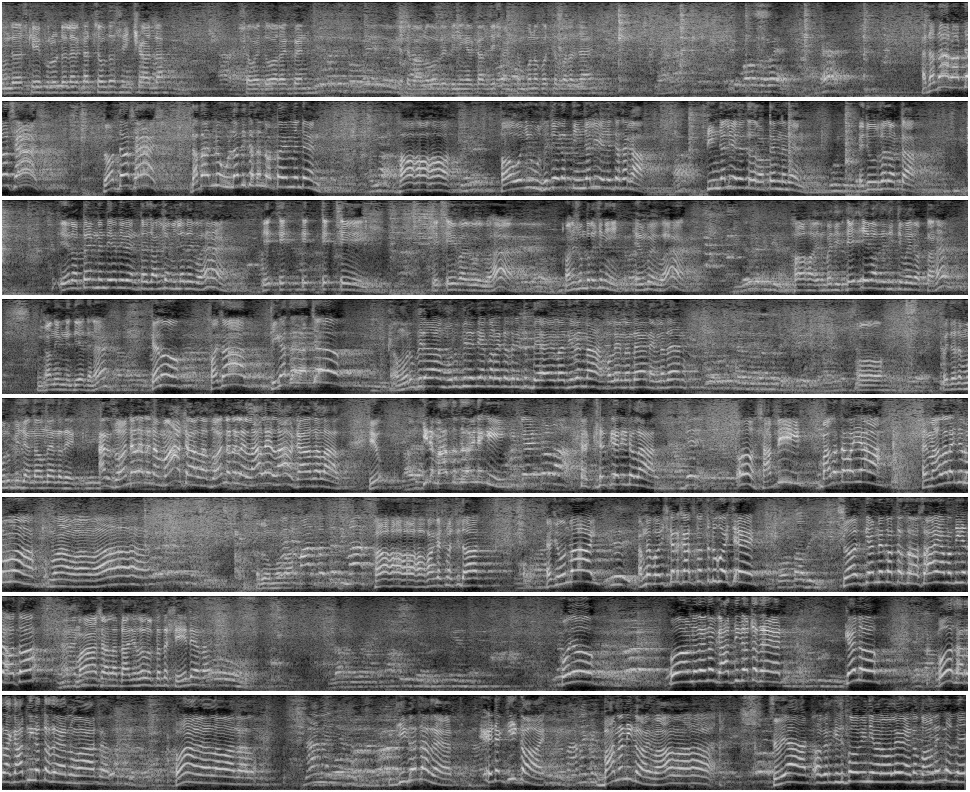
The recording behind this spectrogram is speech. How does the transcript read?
আমাদের আজকে ফুলের ডালের কাজ চলতেছে, ইনশাআল্লাহ। সবাই দোয়া রাখবেন, যাতে ভালোভাবে বিল্ডিং এর কাজটি সম্পন্ন করতে পারা যায়। দাদা রড দেওয়া শেষ। রড দেওয়া শেষ। দাদা, এমনি উল্লা দিতেছেন রডটা এমনি দেন। হ্যাঁ হ্যাঁ হ্যাঁ হ্যাঁ ওই যে উঠে দিয়ে এটা তিন জালি এ যেতেছে গা। তিন জালি এ যেতেছে রডটা এমনি দেন। এই যে উর্ফে রডটা এই রডটা এমনি দিয়ে দিবেন তাই জালিটা মিলে দেব হ্যাঁ? এই এইভাবে বইব হ্যাঁ? অনেক সুন্দর হয়েছে নি? এরম বইব হ্যাঁ? হ্যাঁ হ্যাঁ এরম ভাই এইভাবে দিতে হবে এই রডটা হ্যাঁ? অনেক এমনি দিয়ে দেন হ্যাঁ? কেন? ফয়সাল, ঠিক আছে যাচ্ছ? মুরব্বীরা মুরব্বীরা দিয়া করাইতেছেন, একটু দেয় না দিবেন না, বলে এমনি দেন এমনি দেন। ও কইতেছে মুরব্বী জান দাও না দেখ আর জয়নালে না মাশাআল্লাহ জয়নালে লালে লাল গাদা লাল ইউ কি রে মাছ ধরতে যাবি নাকি ক্রিকেটও লাল ও সাবির ভালো তো ভাইয়া মালা লাগছে রোমা বাহ বাহ বাহ রোমা হ্যাঁ হ্যাঁ হ্যাঁ হ্যাঁ ফাঙ্গাস মাছটি এই জীবন ভাই, আপনি পরিষ্কারের কাজ কতটুকু হয়েছে? কেমনে করতেছ? সাই আমার দিকে দাও তো। মাশাল্লাহ দাঁড়িয়ে লোকটা তো সে দেয় কয়ো ও? আপনারা না গাঁদনি করতেছেন কেন? ও, স্যাররা গাঁদনি করতেছেন মাশাল্লাহ মাশাল্লাহ মাশাল্লাহ কি কথা এটা কি কয়? বানানি কয়? বাবা। সুবিয়ান ওদের কিছু কবি নি ওরা বলে এটা বানাইতেছে।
